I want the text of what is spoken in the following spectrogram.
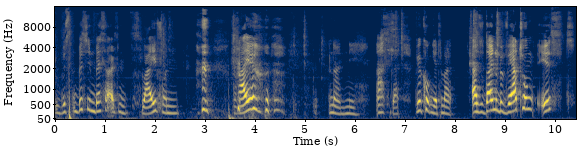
Du bist ein bisschen besser als ein 2 von 3. Nein, nee. Ach, egal. Wir gucken jetzt mal. Also, deine Bewertung ist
